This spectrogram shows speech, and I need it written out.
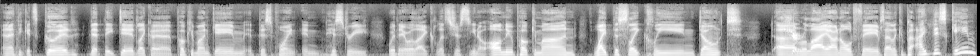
and I think it's good that they did like a Pokemon game at this point in history where they were like, let's just you know all new Pokemon, wipe the slate clean, don't uh, Sure. rely on old faves. I like it, but I this game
